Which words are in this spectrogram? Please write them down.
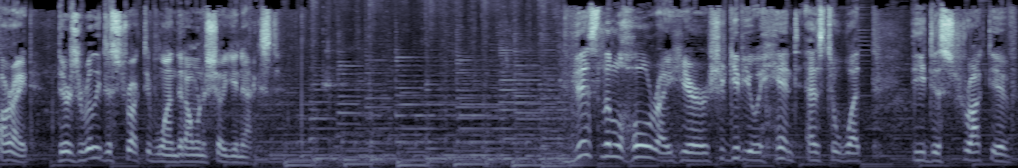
All right, there's a really destructive one that I want to show you next. This little hole right here should give you a hint as to what the destructive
